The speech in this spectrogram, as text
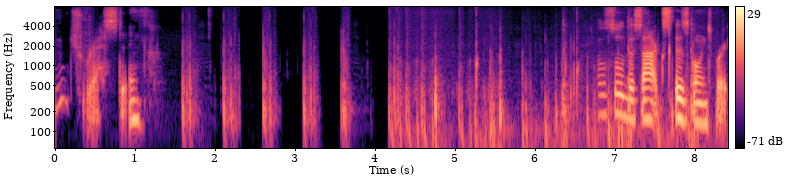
Interesting. Also, this axe is going to break.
